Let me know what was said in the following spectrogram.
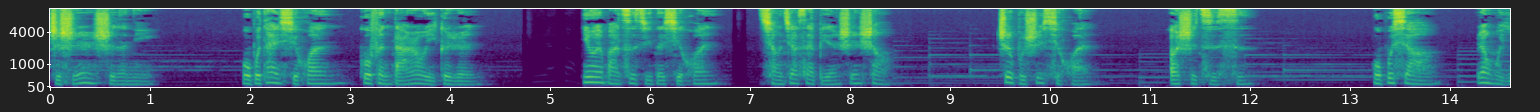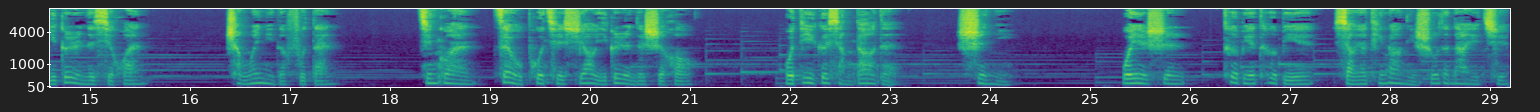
只是认识了你。我不太喜欢过分打扰一个人，因为把自己的喜欢强加在别人身上，这不是喜欢，而是自私。我不想让我一个人的喜欢成为你的负担。尽管在我迫切需要一个人的时候，我第一个想到的是你。我也是特别特别想要听到你说的那一句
